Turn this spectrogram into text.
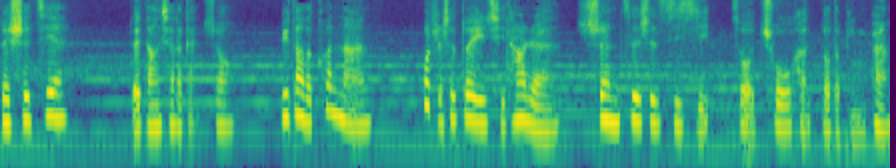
对世界、对当下的感受、遇到的困难，或者是对于其他人，甚至是自己，做出很多的评判。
